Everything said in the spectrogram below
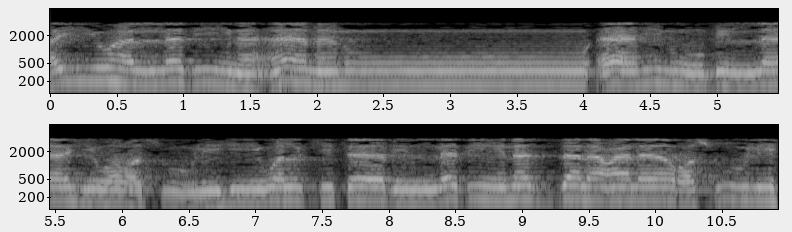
أيها الذين آمنوا آمنوا بالله ورسوله والكتاب الذي نزل على رسوله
